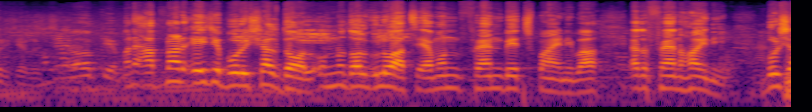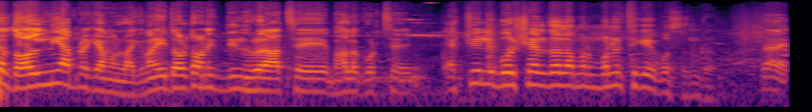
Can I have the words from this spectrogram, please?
বরিশাল ওকে মানে আপনার এই যে বরিশাল দল অন্য দলগুলো আছে এমন ফ্যান বেচ পায়নি বা এত ফ্যান হয়নি বরিশাল দল নিয়ে আপনার কেমন লাগে? মানে এই দলটা অনেক দিন ধরে আছে ভালো করছে? অ্যাকচুয়ালি বরিশাল দল আমার মনের থেকেই পছন্দ। তাই?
